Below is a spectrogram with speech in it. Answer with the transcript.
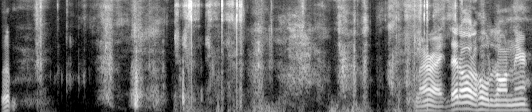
Whoop. All right, that ought to hold it on there.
